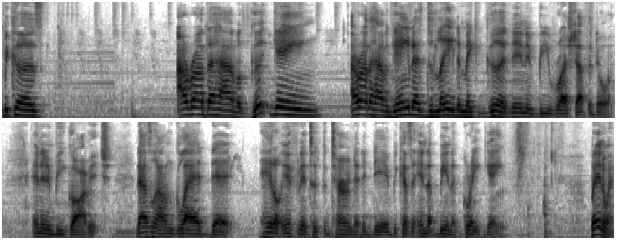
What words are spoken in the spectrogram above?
because I'd rather have a good game I'd rather have a game that's delayed to make it good than it be rushed out the door and then it be garbage. That's why I'm glad that Halo Infinite took the turn that it did because it ended up being a great game. But anyway,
